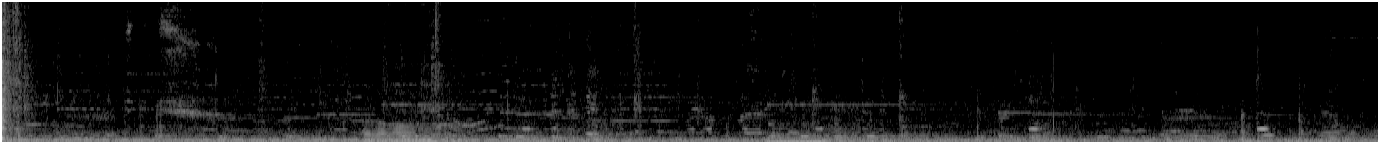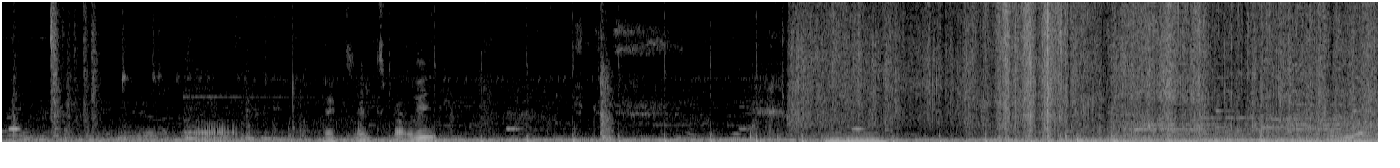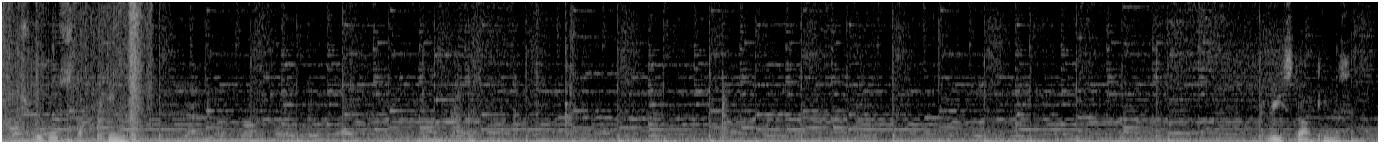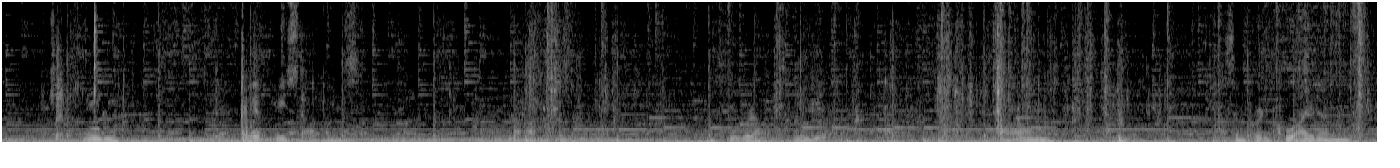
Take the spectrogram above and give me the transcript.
That's about it. Sugar stockings. Three stockings, maybe. I get three stockings. Um, let's see what else we get. Um, some pretty cool items.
